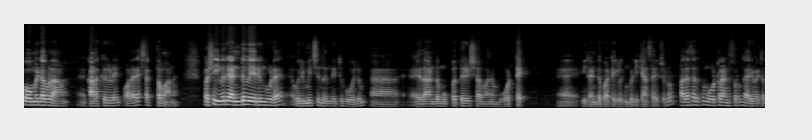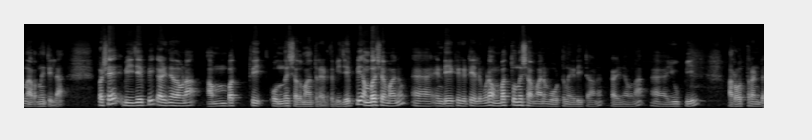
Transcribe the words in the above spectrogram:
ഫോമിഡബിൾ ആണ്. കണക്കുകളിൽ വളരെ ശക്തമാണ്. പക്ഷേ ഇവർ രണ്ടുപേരും കൂടെ ഒരുമിച്ച് നിന്നിട്ട് പോലും ഏതാണ്ട് മുപ്പത്തേഴ് ശതമാനം വോട്ടേ ഈ രണ്ട് പാർട്ടികൾക്കും പിടിക്കാൻ സാധിച്ചുള്ളൂ. പല സ്ഥലത്തും വോട്ട് ട്രാൻസ്ഫറും കാര്യമായിട്ട് നടന്നിട്ടില്ല. പക്ഷേ ബി ജെ പി കഴിഞ്ഞ തവണ അമ്പത്തി ഒന്ന് ശതമാനത്തിനടുത്ത്. ബി ജെ പി അമ്പത് ശതമാനം എൻ ഡി എക്ക് കിട്ടിയാലും കൂടെ അമ്പത്തൊന്ന് ശതമാനം വോട്ട് നേടിയിട്ടാണ് കഴിഞ്ഞ തവണ യു പിയിൽ അറുപത്തിരണ്ട്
